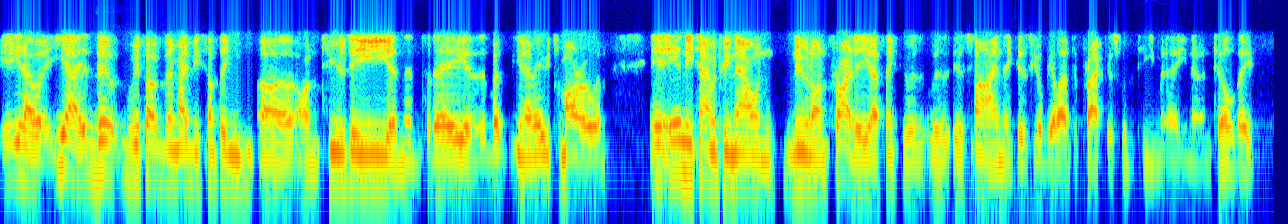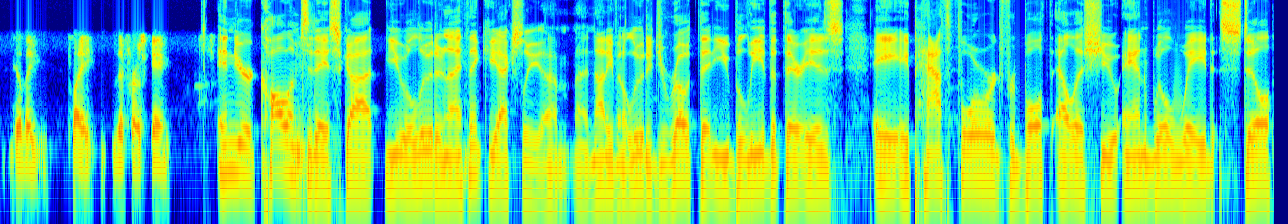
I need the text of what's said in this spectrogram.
you know, yeah, the, we thought there might be something uh, on Tuesday and then today, but you know, maybe tomorrow and any time between now and noon on Friday, I think it was, was is fine because he'll be allowed to practice with the team, uh, you know, until they until they play the first game. In your column today, Scott, you alluded, and I think you actually um, uh, not even alluded, you wrote that you believe that there is a, a, path forward for both LSU and Will Wade still.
